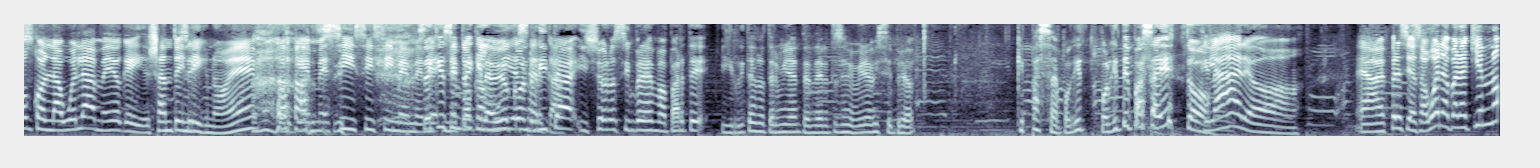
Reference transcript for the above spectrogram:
Yo con la abuela medio que llanto Sí. indigno, ¿eh? Porque me, sí, sí, sí, me, me sé que me siempre que la veo con cerca. Rita y lloro siempre la misma parte y Rita no termina de entender, entonces me mira y me dice, pero ¿qué pasa? ¿Por qué, por qué te pasa esto? Claro. Ah, es preciosa. Bueno, para quien no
